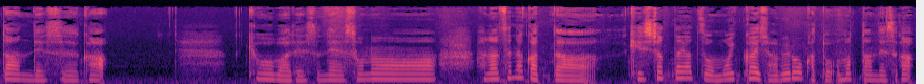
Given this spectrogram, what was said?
たんですが、今日はですね、その、話せなかった、消しちゃったやつをもう一回喋ろうかと思ったんですが、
